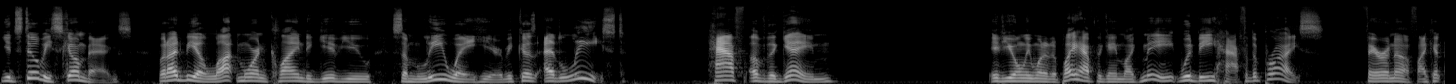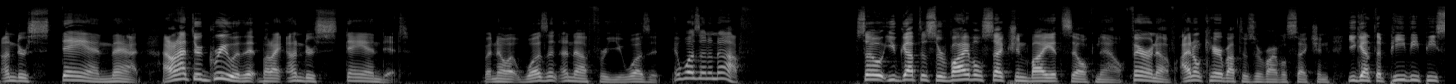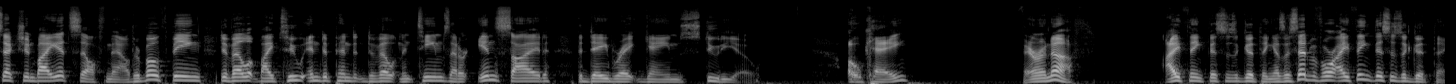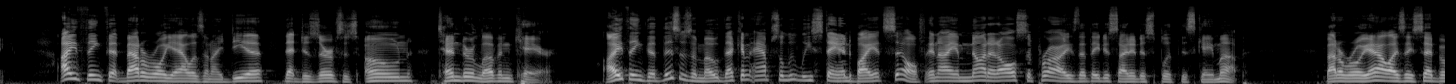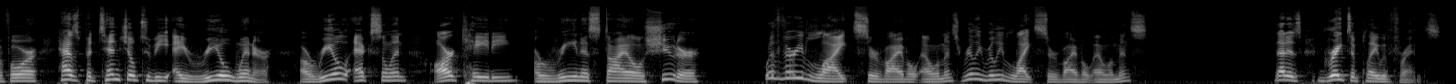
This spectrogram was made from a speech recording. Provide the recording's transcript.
You'd still be scumbags, but I'd be a lot more inclined to give you some leeway here because at least half of the game, if you only wanted to play half the game like me, would be half of the price. Fair enough. I can understand that. I don't have to agree with it, but I understand it. But no, it wasn't enough for you, was it? It wasn't enough. So you've got the survival section by itself now. Fair enough. I don't care about the survival section. You got the PvP section by itself now. They're both being developed by two independent development teams that are inside the Daybreak Games studio. Okay. Fair enough. I think this is a good thing. As I said before, I think this is a good thing. I think that Battle Royale is an idea that deserves its own tender love and care. I think that this is a mode that can absolutely stand by itself, and I am not at all surprised that they decided to split this game up. Battle Royale, as I said before, has potential to be a real winner, a real excellent arcadey arena-style shooter with very light survival elements, really, really light survival elements. That is great to play with friends.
